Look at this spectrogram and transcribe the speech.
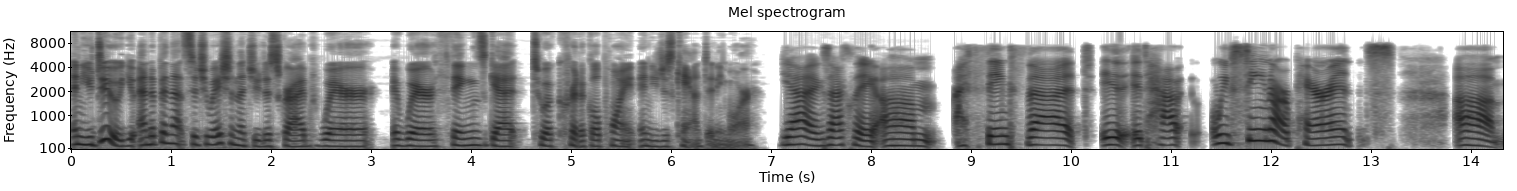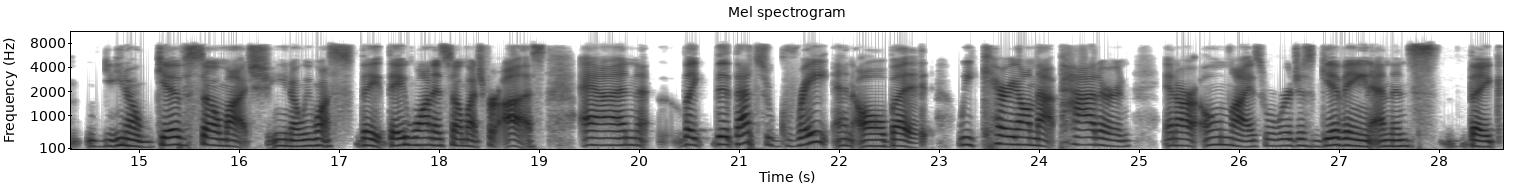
And you do. You end up in that situation that you described where where things get to a critical point and you just can't anymore yeah, exactly. Um, I think that it, it have we've seen our parents um, you know, give so much. You know, we want they they wanted so much for us, and like that that's great and all, but we carry on that pattern in our own lives where we're just giving and then like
